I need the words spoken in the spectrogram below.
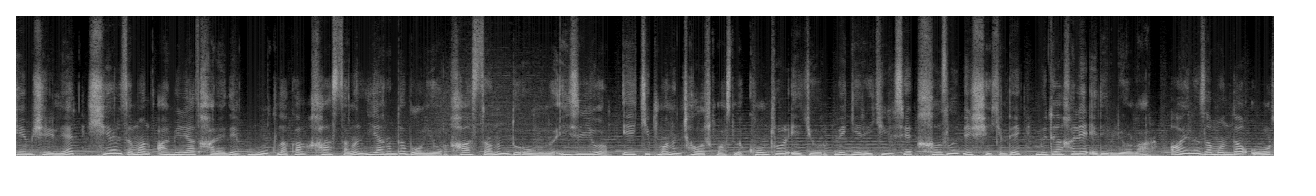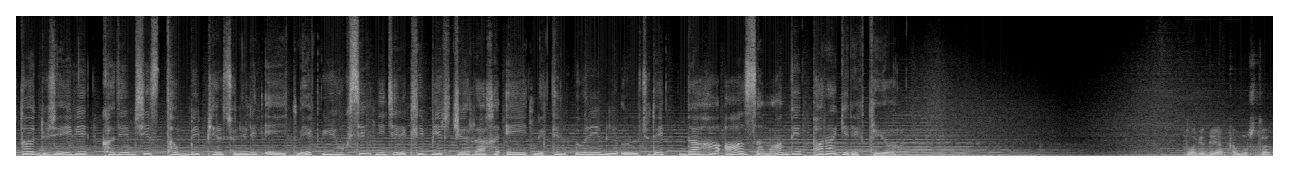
hemşireler her zaman ameliyathanede mutlaka hastanın yanında bulunuyor. Hastanın durumunu izliyor. Ekipmanın çalışmasını kontrol ediyor ve gerekirse hızlı bir şekilde müdahale edebiliyorlar. Aynı zamanda orta düzey ve kademsiz tıbbi personeli eğitmek, yüksek nitelikli bir cerrahı eğitmekten önemli ölçüde daha az zaman ve para gerektiriyor. Благодаря тому, что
